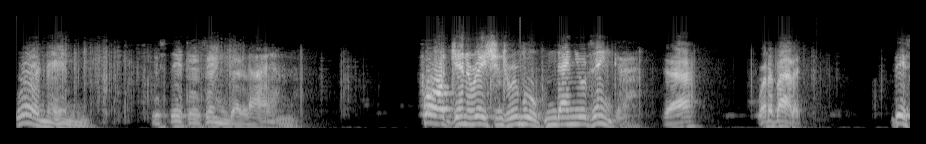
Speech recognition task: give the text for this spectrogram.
Your name is Theodore Zenger, Lyon. Four generations removed from Daniel Zenger. Yeah? What about it? This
